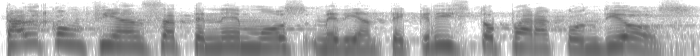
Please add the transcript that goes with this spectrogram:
tal confianza tenemos mediante Cristo para con Dios.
